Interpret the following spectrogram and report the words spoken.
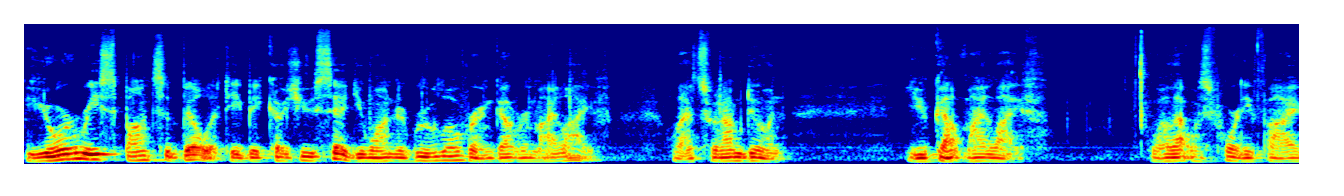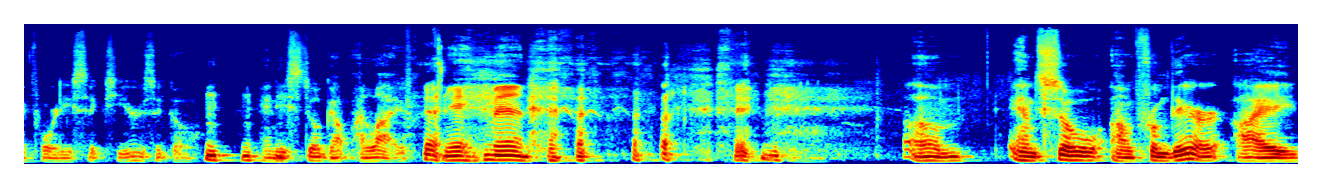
your responsibility because you said you wanted to rule over and govern my life. Well, that's what I'm doing. You got my life. Well, that was 45, 46 years ago, and he still got my life. Amen. um, and so um, from there, I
